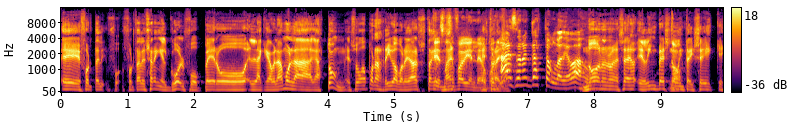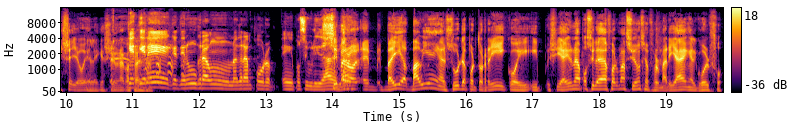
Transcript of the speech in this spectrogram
eh, fortale- fo- fortalecer en el Golfo, pero la que hablamos, la Gastón, eso va por arriba, por allá. Eso está Sí, el eso se fue bien lejos por allá. Ah, esa no es Gastón, la de abajo. No, no, no, ese es el Invest No. 96, qué sé yo, L, que sé yo, una cosa que esa. tiene, que tiene un gran, una gran por- eh, posibilidad. Sí, ¿verdad? pero eh, va, bien- va bien al sur de Puerto Rico y, y si hay una posibilidad de formación, se formaría en el Golfo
